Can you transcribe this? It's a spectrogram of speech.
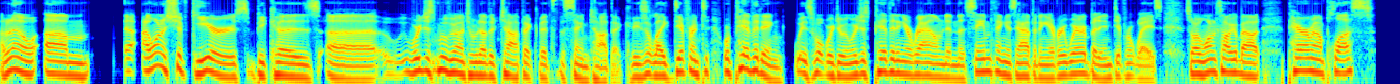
I don't know. Um, I want to shift gears because uh, we're just moving on to another topic that's the same topic. These are like different. We're pivoting, is what we're doing. We're just pivoting around, and the same thing is happening everywhere, but in different ways. So I want to talk about Paramount Plus,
